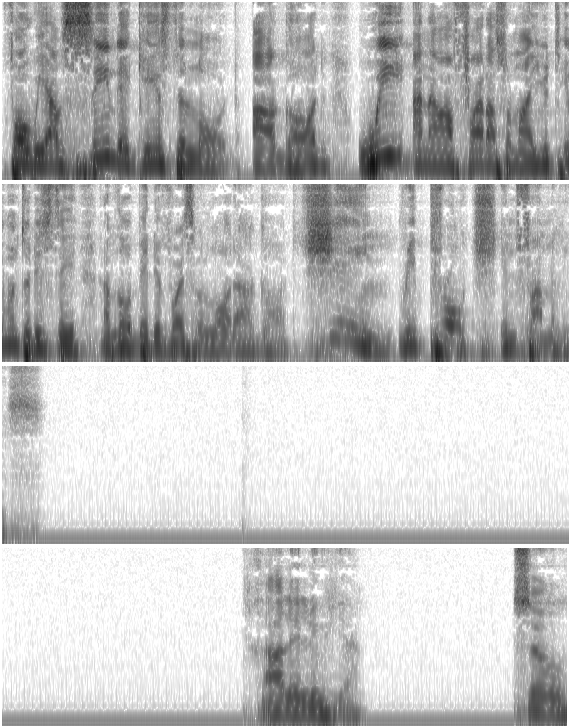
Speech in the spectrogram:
for we have sinned against the Lord our God, we and our fathers from our youth, even to this day, have not obeyed the voice of the Lord our God. Shame, reproach in families. Hallelujah. So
